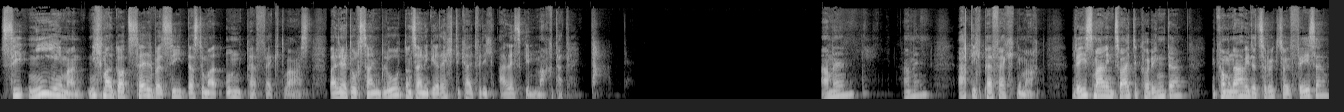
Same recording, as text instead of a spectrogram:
Sieht nie jemand, nicht mal Gott selber sieht, dass du mal unperfekt warst, weil er durch sein Blut und seine Gerechtigkeit für dich alles gemacht hat. Amen. Amen. Er hat dich perfekt gemacht. Lies mal in 2. Korinther. Wir kommen nachher wieder zurück zu Epheser.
